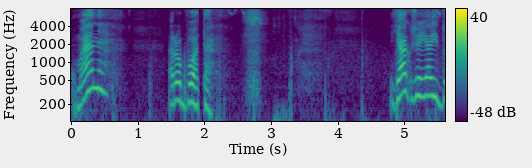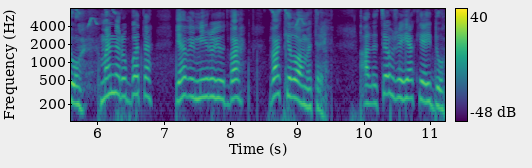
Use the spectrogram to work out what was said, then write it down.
У мене робота. Як же я йду? У мене робота, я вимірюю 2, 2 кілометри. Але це вже як я йду.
